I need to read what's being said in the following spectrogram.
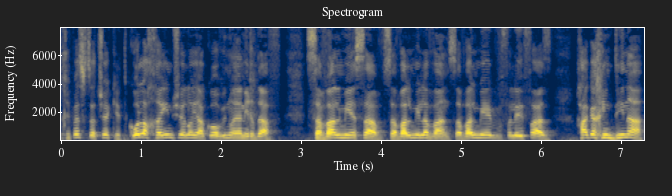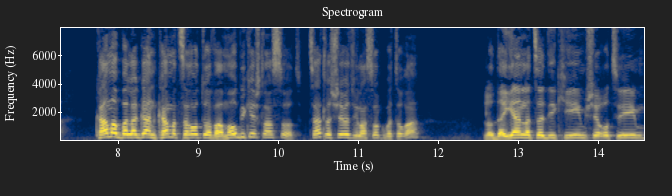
חיפש קצת שקט. כל החיים שלו יעקב אבינו היה נרדף. סבל מעשיו, סבל מלבן, סבל מאליפז, אחר כך עם דינה. כמה בלגן, כמה צרות הוא עבר. מה הוא ביקש לעשות? קצת לשבת ולעסוק בתורה? לא דיין לצדיקים שרוצים,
